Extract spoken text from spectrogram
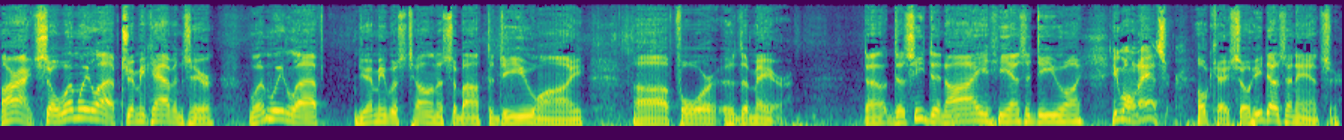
All right, so when we left, Jimmie Cavan's here. When we left, Jimmie was telling us about the DUI uh, for the mayor. Now, does he deny he has a DUI? He won't answer. Okay, so he doesn't answer.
